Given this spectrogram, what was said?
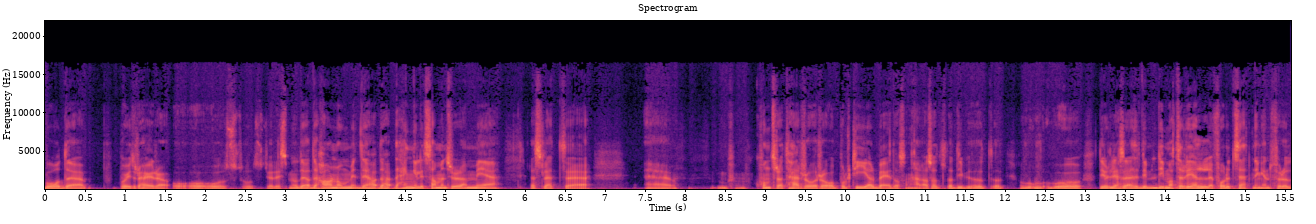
både på ytre høyre og, hos jihadismen. Det, det, det, det, henger litt sammen, tror jeg, med rett og slett eh kontraterror og politiarbeid og sånn her. Altså de, de, de, materielle forutsetningene for å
